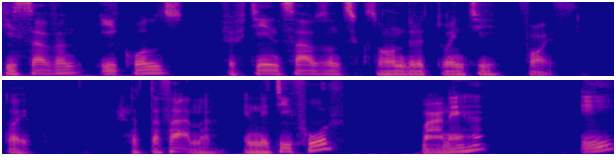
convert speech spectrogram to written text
T7 equals 15625 طيب احنا اتفقنا ان T4 معناها A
